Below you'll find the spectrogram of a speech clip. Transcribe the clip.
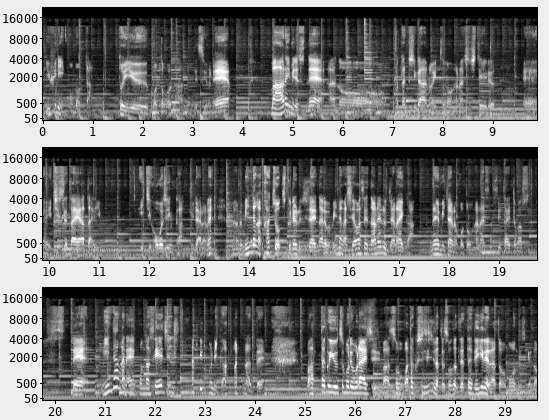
というふうに思ったということなんですよね。まあ、ある意味ですね、あのー、私があのいつもお話ししている、えー、1世帯あたり一法人化みたいなね、あのみんなが価値を作れる時代になればみんなが幸せになれるんじゃないか、ね、みたいなことをお話しさせていただいてます。で、みんながね、こんな政治になるように頑張るなんて、全く言うつもりもないし、まあ、そう私自身だってそんな絶対できねえなと思うんですけど、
